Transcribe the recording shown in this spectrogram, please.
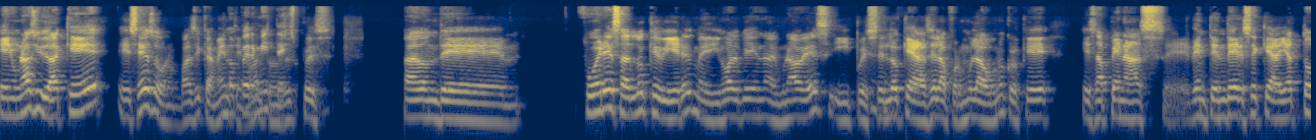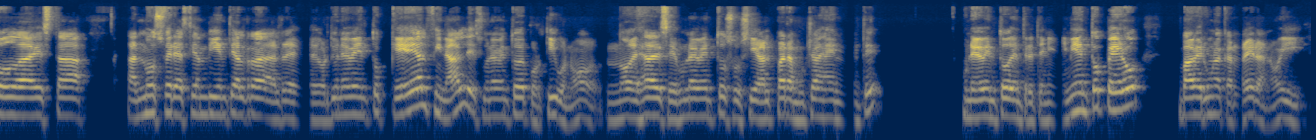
en una ciudad que es eso, ¿no? básicamente, Lo ¿no? permite. Entonces, pues, a donde fueres, haz lo que vieres, me dijo alguien alguna vez, y pues es lo que hace la Fórmula 1. Creo que es apenas eh, de entenderse que haya toda esta atmósfera, este ambiente alrededor de un evento que al final es un evento deportivo, ¿no? No deja de ser un evento social para mucha gente, un evento de entretenimiento, pero va a haber una carrera, ¿no? Y,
